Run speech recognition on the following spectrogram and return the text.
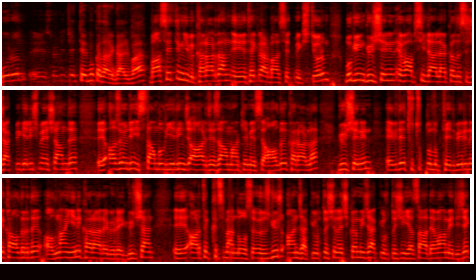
Uğur'un e, söyleyecekleri bu kadar galiba. Bahsettiğim gibi karardan e, tekrar bahsetmek istiyorum. Bugün Gülşen'in ev hapsiyle alakalı sıcak bir gelişme yaşandı. E, az önce İstanbul 7. Ağır Ceza Mahkemesi aldığı kararla Gülşen'in evde tutukluluk tedbirini kaldırdı. Alınan yeni karara göre Gülşen e, artık kısmen de olsa özgür ancak yurt dışına çıkamayacak. Yurt dışı yasağa devam edecek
